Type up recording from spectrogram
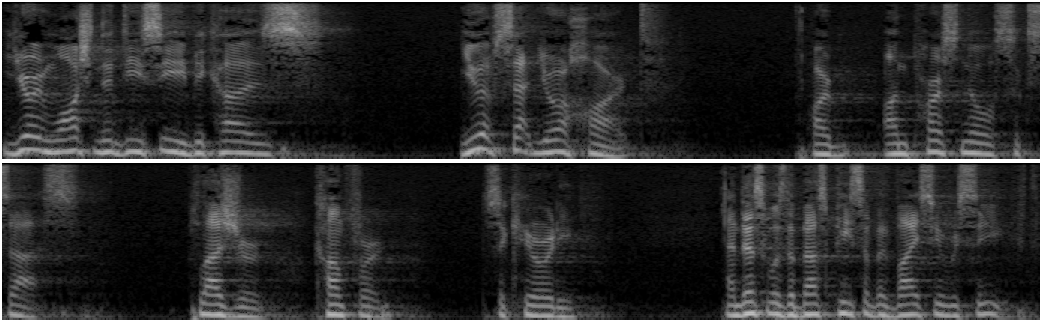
you're in Washington, D.C. because you have set your heart on personal success, pleasure, comfort, security. And this was the best piece of advice you received.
